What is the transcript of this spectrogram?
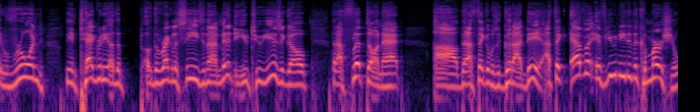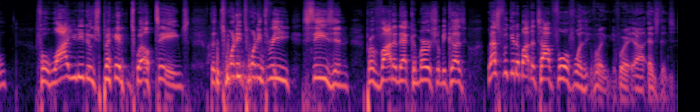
it ruined the integrity of the of the regular season. And I admitted to you two years ago that I flipped on that, uh, that I think it was a good idea. I think ever if you needed a commercial for why you need to expand to 12 teams. The 2023 season provided that commercial because let's forget about the top four for for, for uh, instance.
